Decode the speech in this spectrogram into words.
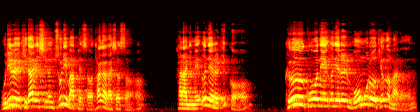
우리를 기다리시는 주님 앞에서 다가가셔서 하나님의 은혜를 입고 그 구원의 은혜를 몸으로 경험하는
